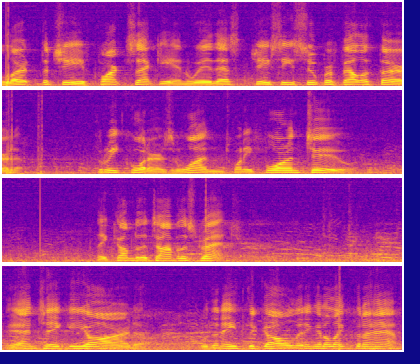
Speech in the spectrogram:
Alert the Chief, parked second with SJC Super Fella third. Three quarters and one, 24 and two. They come to the top of the stretch. And take a yard with an eighth to go, leading at a length and a half.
